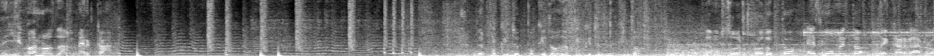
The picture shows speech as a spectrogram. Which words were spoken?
de llevarnos la merca. De poquito en poquito, de poquito en poquito. Tenemos todo el producto. Es momento de cargarlo.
